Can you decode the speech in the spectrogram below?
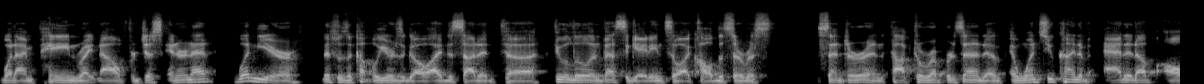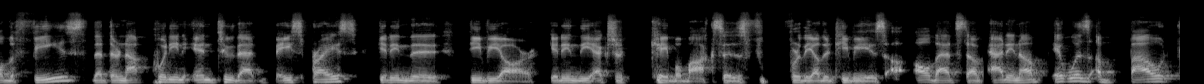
what I'm paying right now for just internet. one year, this was a couple years ago, I decided to do a little investigating. So I called the service center and talk to a representative. And once you kind of added up all the fees that they're not putting into that base price, getting the DVR, getting the extra cable boxes for the other TVs, all that stuff, adding up, it was about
